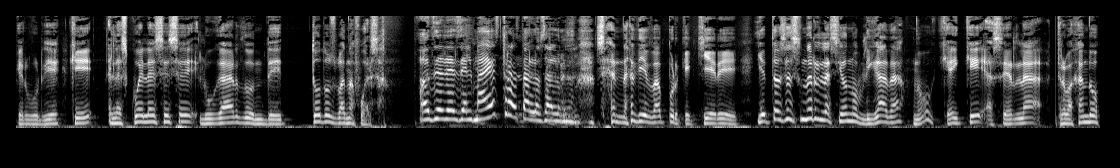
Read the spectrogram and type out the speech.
Pierre Bourdieu, que la escuela es ese lugar donde todos van a fuerza O sea, desde el maestro hasta los alumnos. O sea, nadie va porque quiere. Y entonces es una relación obligada, ¿no? Que hay que hacerla trabajando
